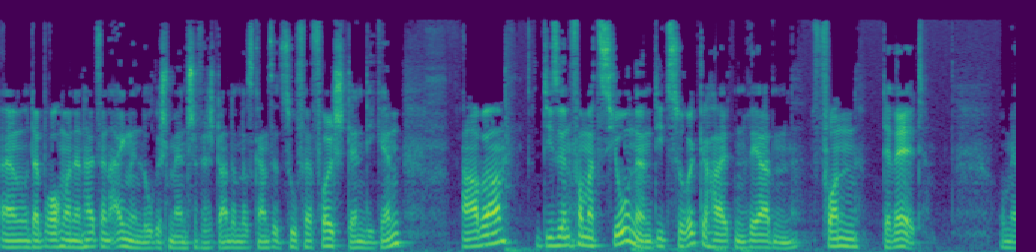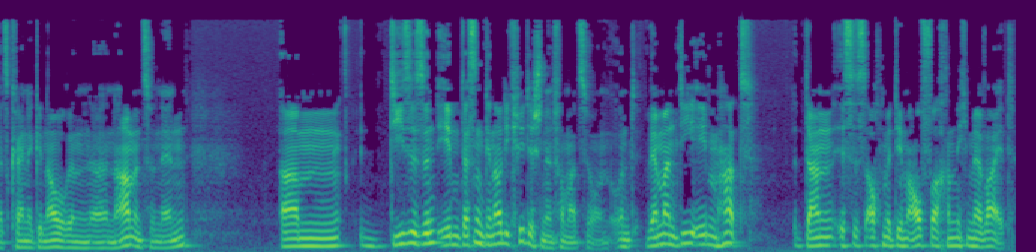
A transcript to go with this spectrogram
Ähm, und da braucht man dann halt seinen eigenen logischen Menschenverstand, um das Ganze zu vervollständigen. Aber diese Informationen, die zurückgehalten werden von der Welt, um jetzt keine genaueren äh, Namen zu nennen, ähm, diese sind eben, das sind genau die kritischen Informationen. Und wenn man die eben hat, dann ist es auch mit dem Aufwachen nicht mehr weit.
